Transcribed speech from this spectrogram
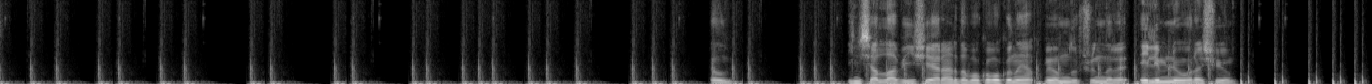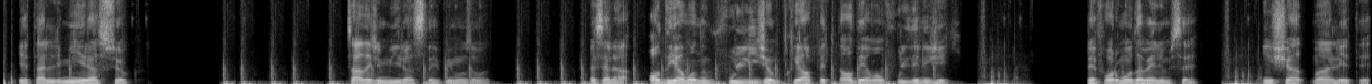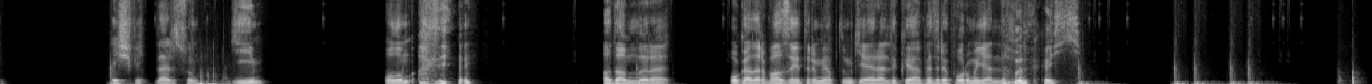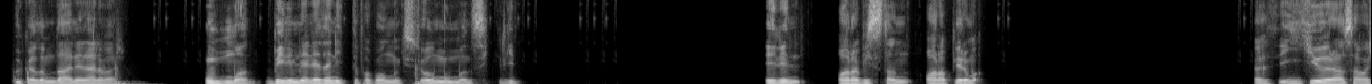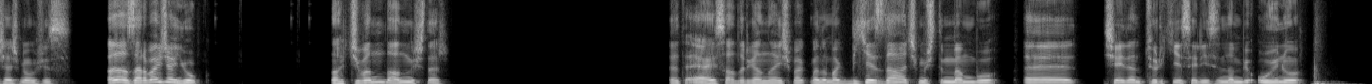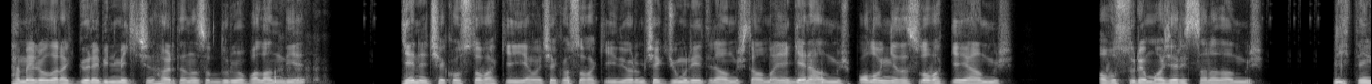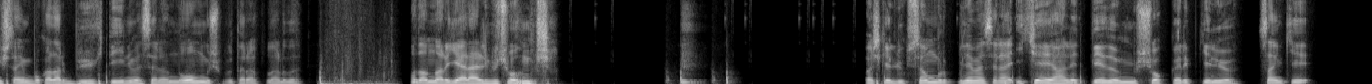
Bakalım. İnşallah bir işe yarar da boku bokuna yapmıyorumdur şunları. Elimle uğraşıyorum. Yeterli miras yok. Sadece mirasla yapayım o zaman. Mesela Adıyaman'ı fullleyeceğim. Kıyafette Adıyaman fulllenecek. Reformu da benimse. İnşaat maliyeti. Teşvikler sun. Giyim. Oğlum adamlara o kadar fazla yatırım yaptım ki herhalde kıyafet reformu geldi amına koyayım. Bakalım daha neler var. Umman. Benimle neden ittifak olmak istiyor oğlum Umman? Siktir git. Elin Arabistan, Arap yarımı... Evet iyi ki Irak'a savaş açmamışız. Hadi Azerbaycan yok. Nahçıvan'ı da almışlar. Evet AI saldırganlığa hiç bakmadım. Bak bir kez daha açmıştım ben bu eee, şeyden Türkiye serisinden bir oyunu temel olarak görebilmek için harita nasıl duruyor falan diye. Gene Çekoslovakya'yı ama Çekoslovakya'yı diyorum. Çek Cumhuriyeti'ni almıştı Almanya. Gene almış. Polonya'da Slovakya'yı almış. Avusturya Macaristan'a da almış. Liechtenstein bu kadar büyük değil mesela. Ne olmuş bu taraflarda? Adamlar yerel güç olmuş. Başka Lüksemburg bile mesela iki eyaletliğe dönmüş. Çok garip geliyor. Sanki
